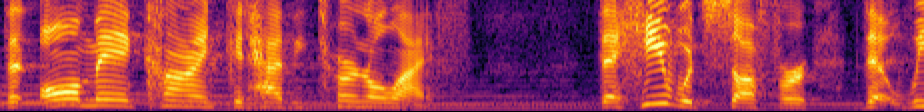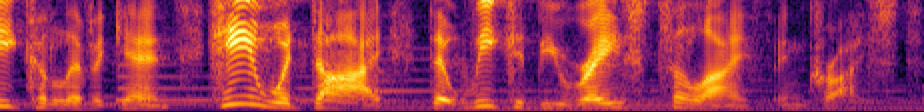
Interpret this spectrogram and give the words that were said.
that all mankind could have eternal life, that he would suffer, that we could live again. He would die, that we could be raised to life in Christ.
